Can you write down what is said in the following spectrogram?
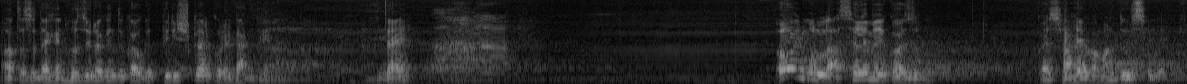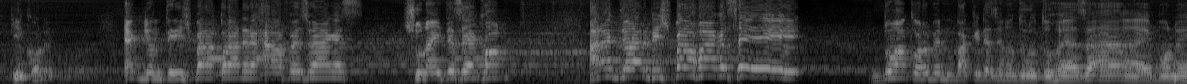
অথচ দেখেন হুজুরা কিন্তু কাউকে তিরস্কার করে ডাক দেয় না। দেয় ওই মোল্লা, ছেলে মেয়ে কয়জন? কয়, সাহেব, আমার দুই ছেলে। কি করে? একজন তিরিশ পারা কোরআনের হাফেজ হয়ে গেছে, শুনাইতেছে এখন। আর একজন আর বিশ পারা হয়ে গেছে। দোয়া করবেন, বাকিটা যেন দ্রুত হয়ে যায়। মনে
